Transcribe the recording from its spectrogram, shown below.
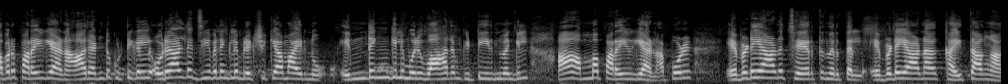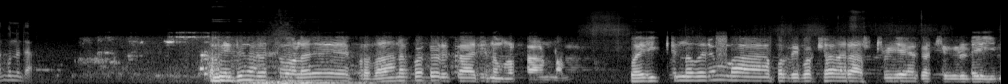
അവർ പറയുകയാണ് ആ രണ്ട് കുട്ടികൾ ഒരാളുടെ ജീവനെങ്കിലും രക്ഷിക്കാമായിരുന്നു. എന്തെങ്കിലും ഒരു വാഹനം കിട്ടിയിരുന്നുവെങ്കിൽ ആ അമ്മ പറയുകയാണ്. അപ്പോൾ എവിടെയാണ് ചേർത്ത് നിർത്തൽ? എവിടെയാണ് കൈത്താങ്ങാകുന്നത്? ഇതിനകത്ത് വളരെ പ്രധാനപ്പെട്ട ഒരു കാര്യം നമ്മൾ കാണണം. ഭരിക്കുന്നവരും പ്രതിപക്ഷ രാഷ്ട്രീയ കക്ഷികളുടെയും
